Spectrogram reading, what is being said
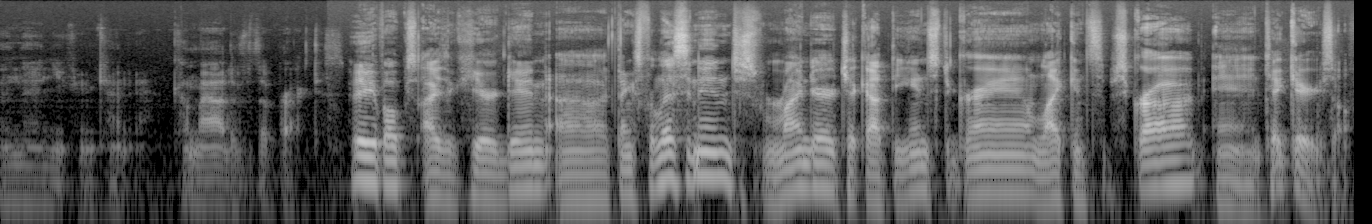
And then you can kind of come out of the practice. Hey folks, Isaac here again. Uh, thanks for listening. Just a reminder check out the Instagram, like and subscribe, and take care of yourself.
